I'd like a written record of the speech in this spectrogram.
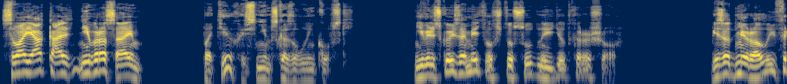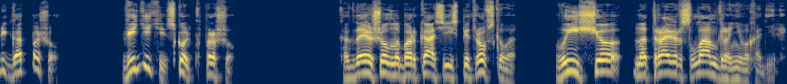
Своя Каль, не бросаем. Потеха с ним, — сказал Леньковский. Невельской заметил, что судно идет хорошо. Без адмирала и фрегат пошел. Видите, сколько прошел? Когда я шел на баркасе из Петровского, вы еще на траверс Лангра не выходили.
